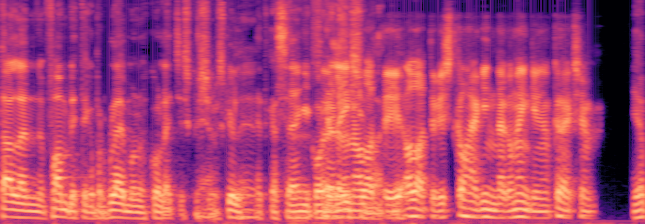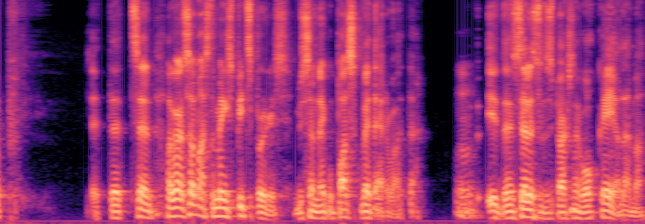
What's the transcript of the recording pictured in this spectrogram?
tal on famblitega probleem olnud kolledžis kusjuures küll, et kas see ongi correlation. alati, alati vist kahe kindaga mänginud ka, eks ju. jah, et, et see on, aga samas ta mängis Pittsburghis, mis on nagu paskveder, vaata mm.. selles suhtes peaks nagu okei okay olema,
